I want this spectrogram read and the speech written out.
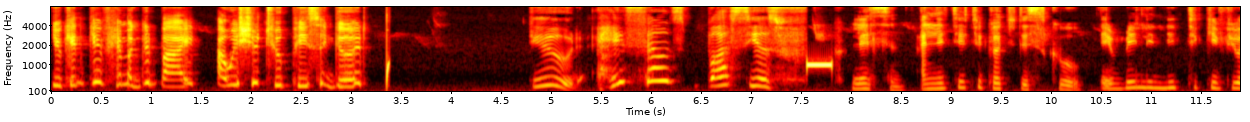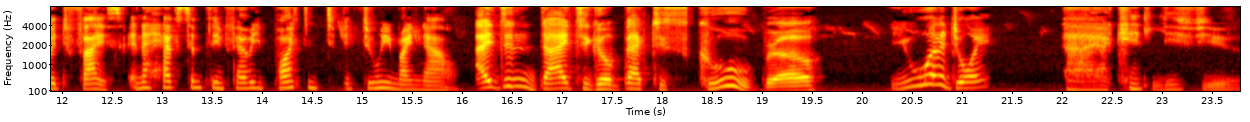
You can give him a goodbye. I wish you two peace and good. Dude, he sounds bossy as f. Listen, I need you to go to the school. They really need to give you advice, and I have something very important to be doing right now. I didn't die to go back to school, bro. You wanna join? I, I can't leave you.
